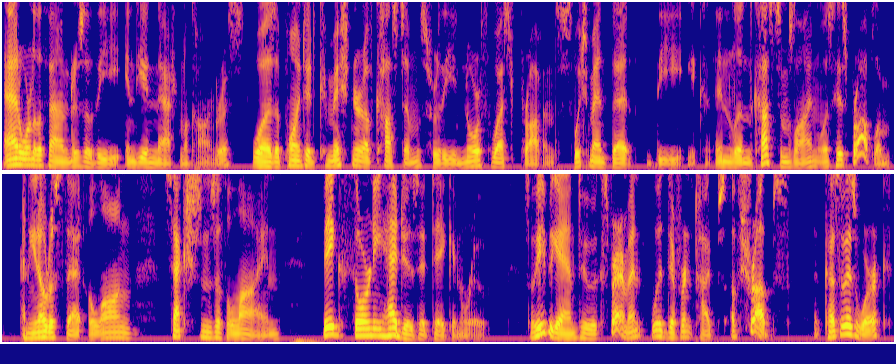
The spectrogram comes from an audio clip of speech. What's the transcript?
and one of the founders of the Indian National Congress, was appointed Commissioner of Customs for the Northwest Province, which meant that the inland customs line was his problem. And he noticed that along sections of the line, big thorny hedges had taken root. So he began to experiment with different types of shrubs. Because of his work,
